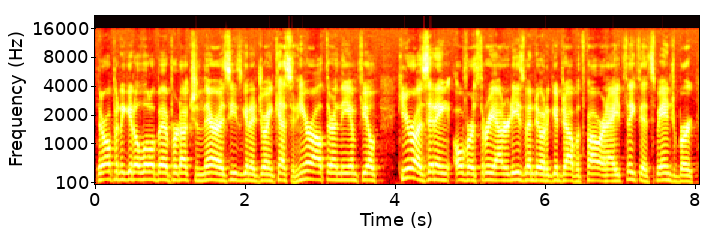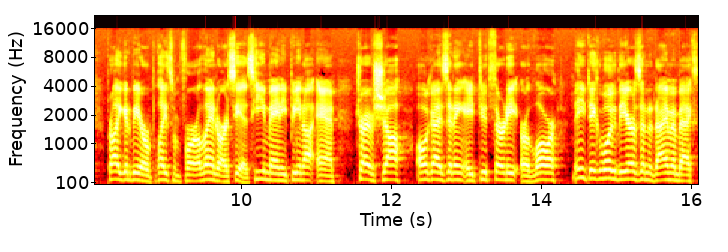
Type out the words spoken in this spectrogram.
They're hoping to get a little bit of production there as he's going to join Keston Hiura out there in the infield. Hiura is hitting over 300. He's been doing a good job with power, and I think that Spangenberg probably going to be a replacement for Orlando Arcia he, Manny Pina, and Travis Shaw, all guys hitting a 230 or lower. Then you take a look at the Arizona Diamondbacks.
